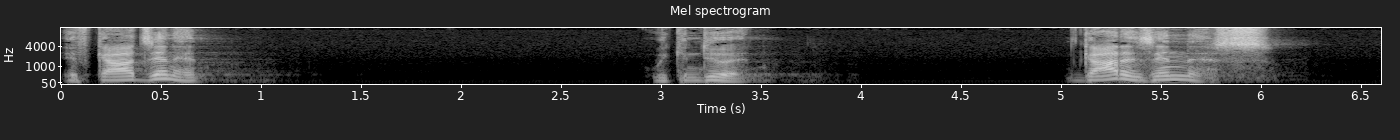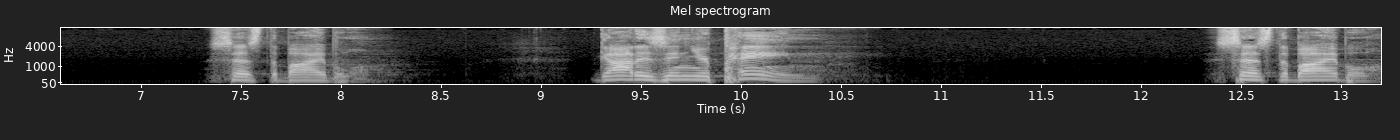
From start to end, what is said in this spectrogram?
If God's in it, we can do it. God is in this, says the Bible. God is in your pain, says the Bible.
